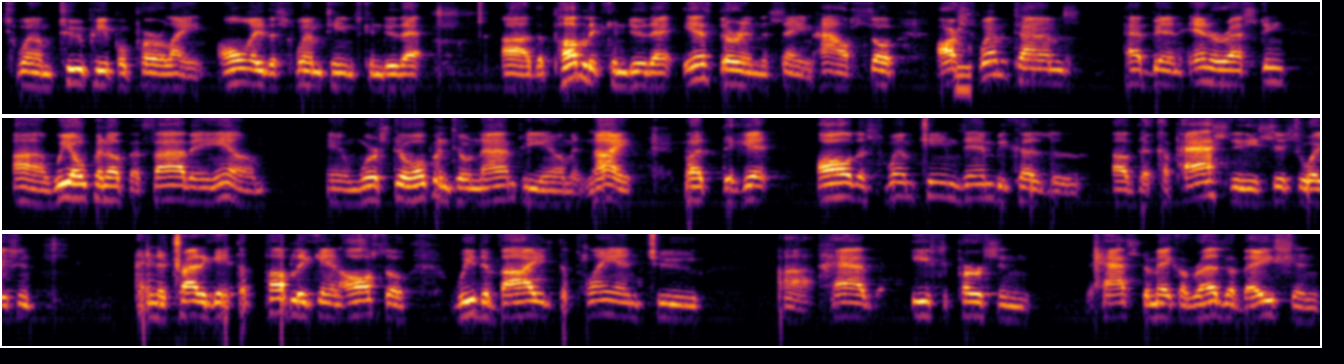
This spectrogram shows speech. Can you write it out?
swim two people per lane. Only the swim teams can do that. Uh, the public can do that if they're in the same house. So our swim times have been interesting. Uh, we open up at 5 a.m. and we're still open until 9 p.m. at night. But to get all the swim teams in because of, of the capacity situation and to try to get the public in also, we devised the plan to uh, have each person has to make a reservation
